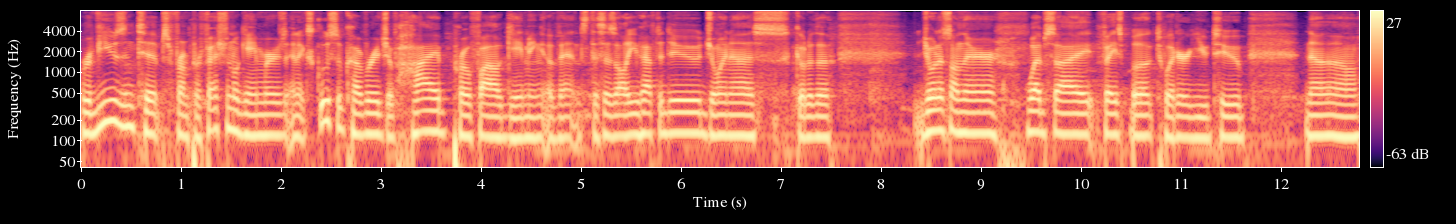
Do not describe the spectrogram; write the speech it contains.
reviews and tips from professional gamers, and exclusive coverage of high profile gaming events. This is all you have to do. Join us. Go to the join us on their website, Facebook, Twitter, YouTube. No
